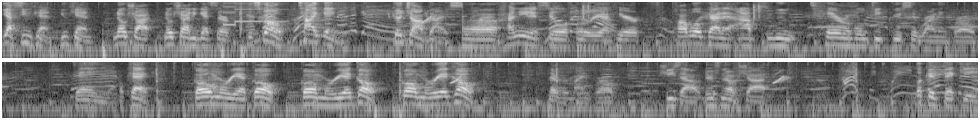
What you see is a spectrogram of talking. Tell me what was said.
Yes, you can. You can. No shot. No shot. He gets there. Let's go. Tie game. Good job, guys. Uh, I need a steal with Maria here. Pablo got an absolute terrible decrease in running, bro. Dang. Okay. Go, Maria. Go. Go, Maria. Go. Go, Maria. Go. Never mind, bro. She's out. There's no shot. Look at Vicky.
